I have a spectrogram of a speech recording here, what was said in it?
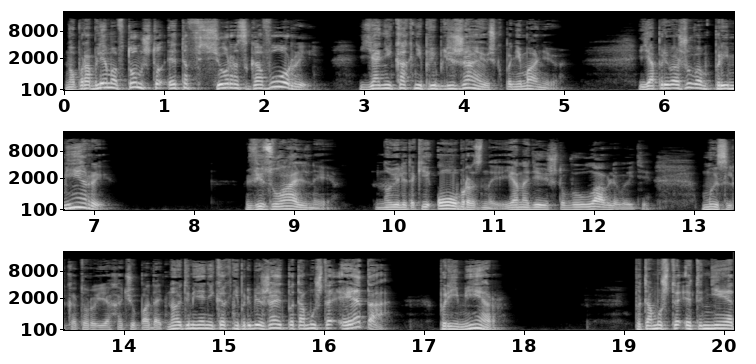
Но проблема в том, что это все разговоры. Я никак не приближаюсь к пониманию. Я привожу вам примеры визуальные, ну или такие образные. Я надеюсь, что вы улавливаете мысль, которую я хочу подать. Но это меня никак не приближает, потому что это пример. Потому что это не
